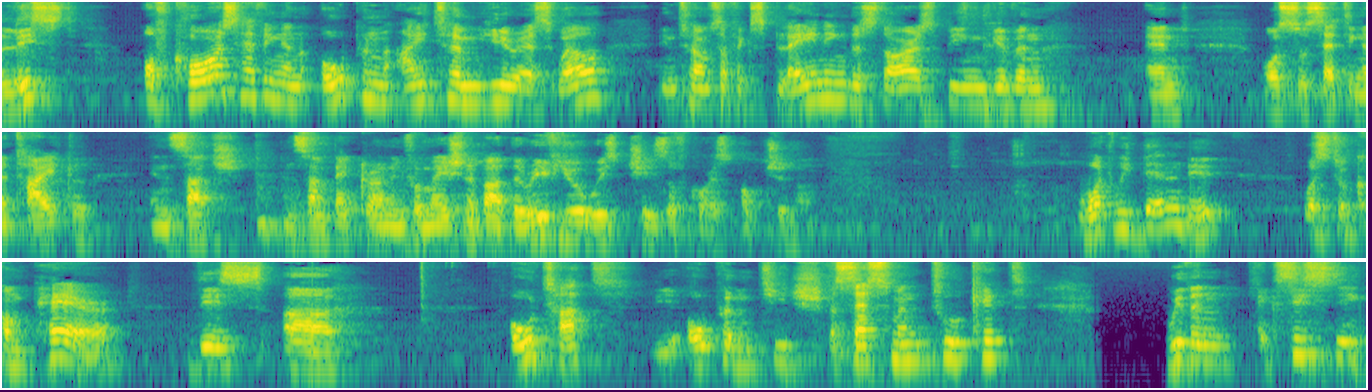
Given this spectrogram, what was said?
list. Of course, having an open item here as well, in terms of explaining the stars being given and also setting a title and such, and some background information about the review, which is of course optional. What we then did was to compare this uh, OTAT, the Open Teach Assessment Toolkit, with an existing,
